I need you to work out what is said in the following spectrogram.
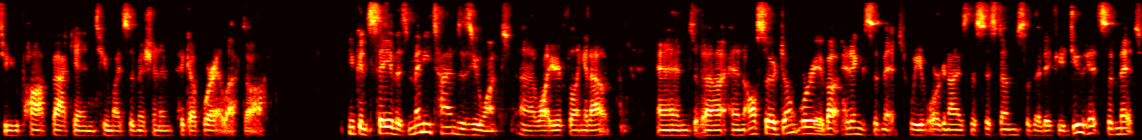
to pop back into my submission and pick up where I left off. You can save as many times as you want uh, while you're filling it out. And, uh, and also don't worry about hitting submit. We've organized the system so that if you do hit submit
